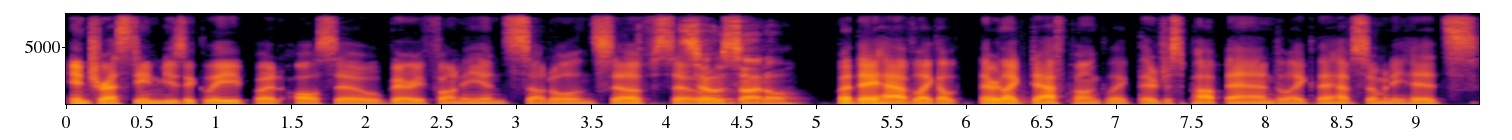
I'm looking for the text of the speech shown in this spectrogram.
interesting musically, but also very funny and subtle and stuff. So, so subtle. but they have like a, they're like Daft Punk, like they're just pop band, like they have so many hits.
